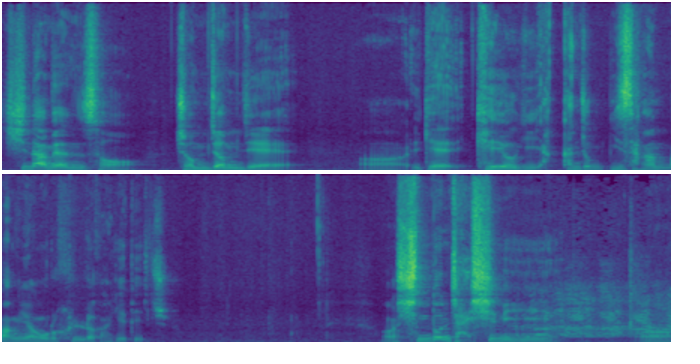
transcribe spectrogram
지나면서 점점 이제 어, 이렇게 개혁이 약간 좀 이상한 방향으로 흘러가게 되죠. 어, 신돈 자신이 어,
